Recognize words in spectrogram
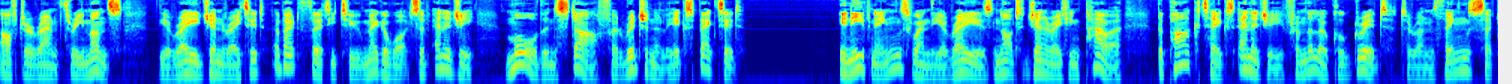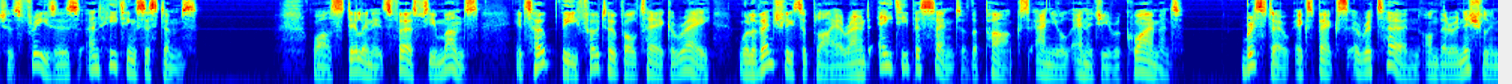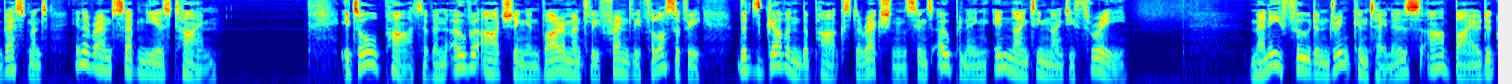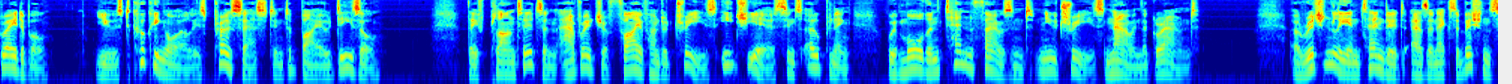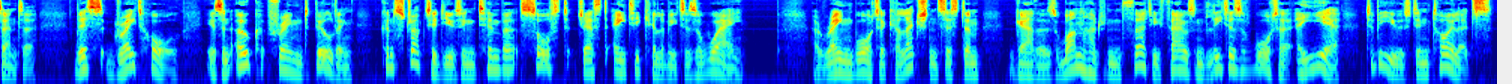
After around three months, the array generated about 32 megawatts of energy, more than staff originally expected. In evenings, when the array is not generating power, the park takes energy from the local grid to run things such as freezers and heating systems. While still in its first few months, it's hoped the photovoltaic array will eventually supply around 80% of the park's annual energy requirement. Bristow expects a return on their initial investment in around seven years' time. It's all part of an overarching environmentally friendly philosophy that's governed the park's direction since opening in 1993. Many food and drink containers are biodegradable. Used cooking oil is processed into biodiesel. They've planted an average of 500 trees each year since opening, with more than 10,000 new trees now in the ground. Originally intended as an exhibition centre, this Great Hall is an oak framed building constructed using timber sourced just 80 kilometres away. A rainwater collection system gathers 130,000 litres of water a year to be used in toilets.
